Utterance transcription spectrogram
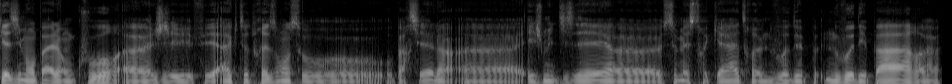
quasiment pas allé en cours. Euh, j'ai fait acte de présence au, au partiel euh, et je me disais euh, semestre 4, nouveau, nouveau départ,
